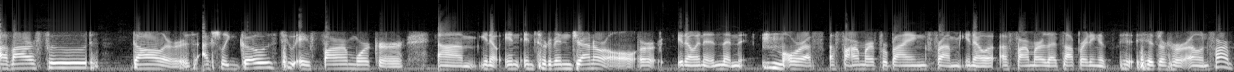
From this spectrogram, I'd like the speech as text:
of our food dollars actually goes to a farm worker, um, you know, in, in sort of in general, or you know, and, and then or a, a farmer if we're buying from you know a farmer that's operating his or her own farm,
